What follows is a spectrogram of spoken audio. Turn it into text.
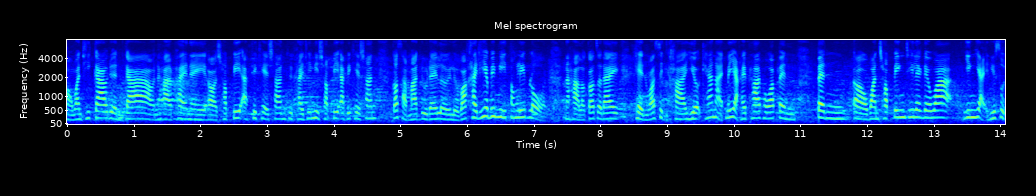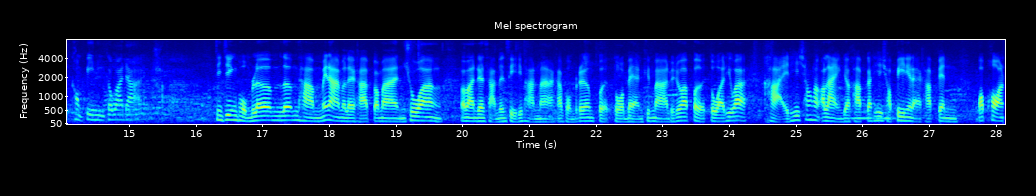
ของวันที่ 9 เดือน 9 นะคะภายในช้อปปี้แอปพลิเคชันคือใครที่มี s h o p e e แอปพลิเคชันก็สามารถดูได้เลย หรือว่าใครที่ยังไม่มีต้องรีบโหลดนะคะแล้วก็จะได้เห็นว่าสินค้าเยอะแค่ไหนไม่อยากให้พลาดเพราะว่าเป็นเป็นวันช้อปปิ้งที่เรียกได้ว่ายิ่งใหญ่ที่สุดของปีนี้ก็ว่าได้ค่ะจริงๆ ผมเริ่มเริ่มทำไม่นานมาเลยครับ ประมาณช่วงประมาณเดือน 3 เดือน 4 ที่ผ่านมาครับ ผมเริ่มเปิดตัวแบรนด์ขึ้นมา โดยที่ว่าเปิดตัวที่ว่าขายที่ช่องทางออนไลน์อย่างเดียวครับ ก็ที่ช้อปปีนี่แหละครับ เป็นป๊อปคอร์น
